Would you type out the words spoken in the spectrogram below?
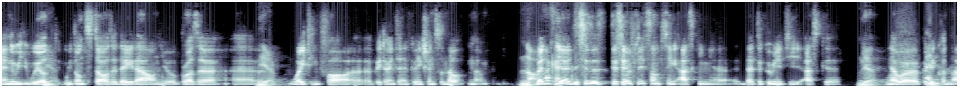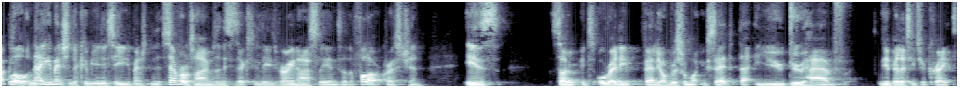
and we we, yeah. we don't store the data on your browser, uh, yeah. waiting for a better internet connection. So no, no, no. But okay. yeah, this is definitely something asking uh, that the community ask. Uh, yeah. In our public roadmap. Well, now you mentioned the community. You mentioned it several times, and this is actually leads very nicely into the follow up question. Is so it's already fairly obvious from what you've said that you do have the ability to create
